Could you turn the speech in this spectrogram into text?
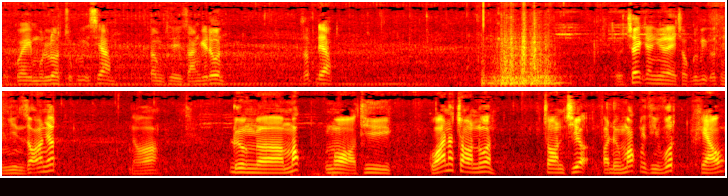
Tôi quay một lượt cho quý vị xem tổng thể dáng ghế đơn. Rất đẹp. Tôi check ra như này cho quý vị có thể nhìn rõ nhất. Đó. Đường uh, móc mỏ thì quá nó tròn luôn. Tròn trịa và đường móc này thì vuốt khéo.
